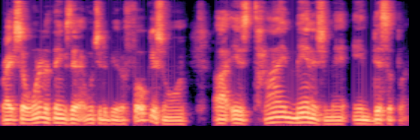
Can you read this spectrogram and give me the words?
right? So one of the things that I want you to be able to focus on uh, is time management and discipline.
